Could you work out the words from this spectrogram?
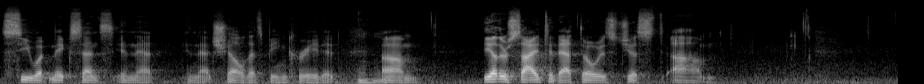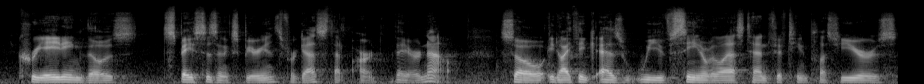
see what makes sense in that, in that shell that's being created. Um, the other side to that, though, is just um, creating those spaces and experience for guests that aren't there now. So, you know, I think as we've seen over the last 10, 15 plus years,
